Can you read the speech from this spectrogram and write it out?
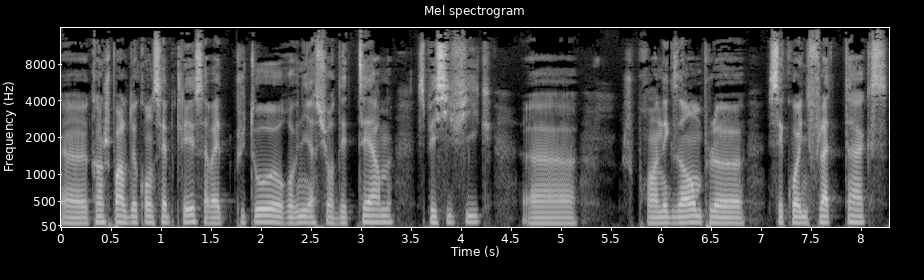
Euh, quand je parle de concepts clés, ça va être plutôt revenir sur des termes spécifiques. Euh, je prends un exemple, euh, c'est quoi une flat tax?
